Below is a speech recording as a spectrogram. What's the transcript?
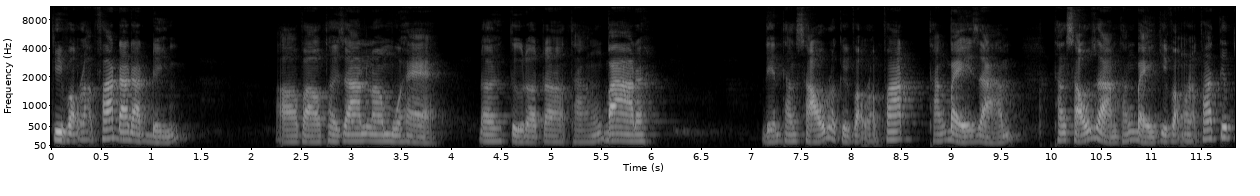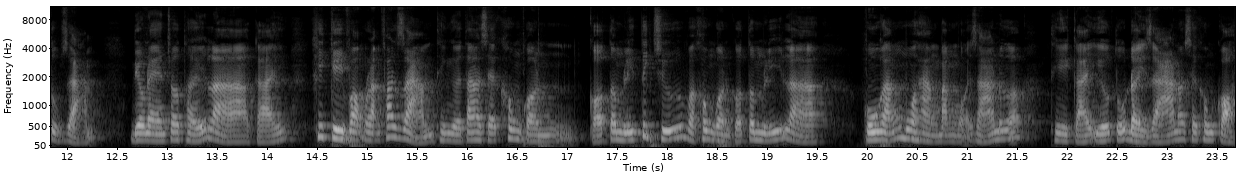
kỳ vọng lạm phát đã đạt đỉnh à, vào thời gian à, mùa hè. Đây, từ đợt à, tháng 3 đây đến tháng 6 là kỳ vọng lạm phát, tháng 7 giảm, tháng 6 giảm, tháng 7 kỳ vọng lạm phát tiếp tục giảm. Điều này cho thấy là cái khi kỳ vọng lạm phát giảm thì người ta sẽ không còn có tâm lý tích trữ và không còn có tâm lý là cố gắng mua hàng bằng mọi giá nữa thì cái yếu tố đẩy giá nó sẽ không còn,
